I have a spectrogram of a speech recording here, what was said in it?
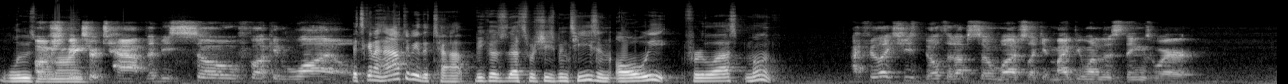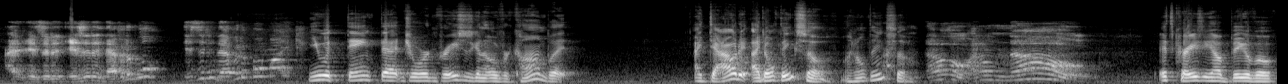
lose Oh, my she mind. makes her tap, that'd be so fucking wild. It's gonna have to be the tap because that's what she's been teasing all week for the last month. I feel like she's built it up so much, like it might be one of those things where, is it, is it inevitable? Is it inevitable, Mike? You would think that Jordynne Grace is gonna overcome, but I doubt it. I don't think so. I don't think so. No, I don't know. It's crazy how big of a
